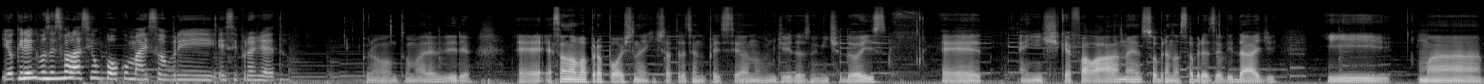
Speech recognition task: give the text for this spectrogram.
E eu queria uhum. que vocês uhum. falassem um pouco mais sobre esse projeto. Pronto, maravilha. É, essa nova proposta né, que a gente está trazendo para esse ano, de 2022, é, a gente quer falar né, sobre a nossa brasilidade e uma,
